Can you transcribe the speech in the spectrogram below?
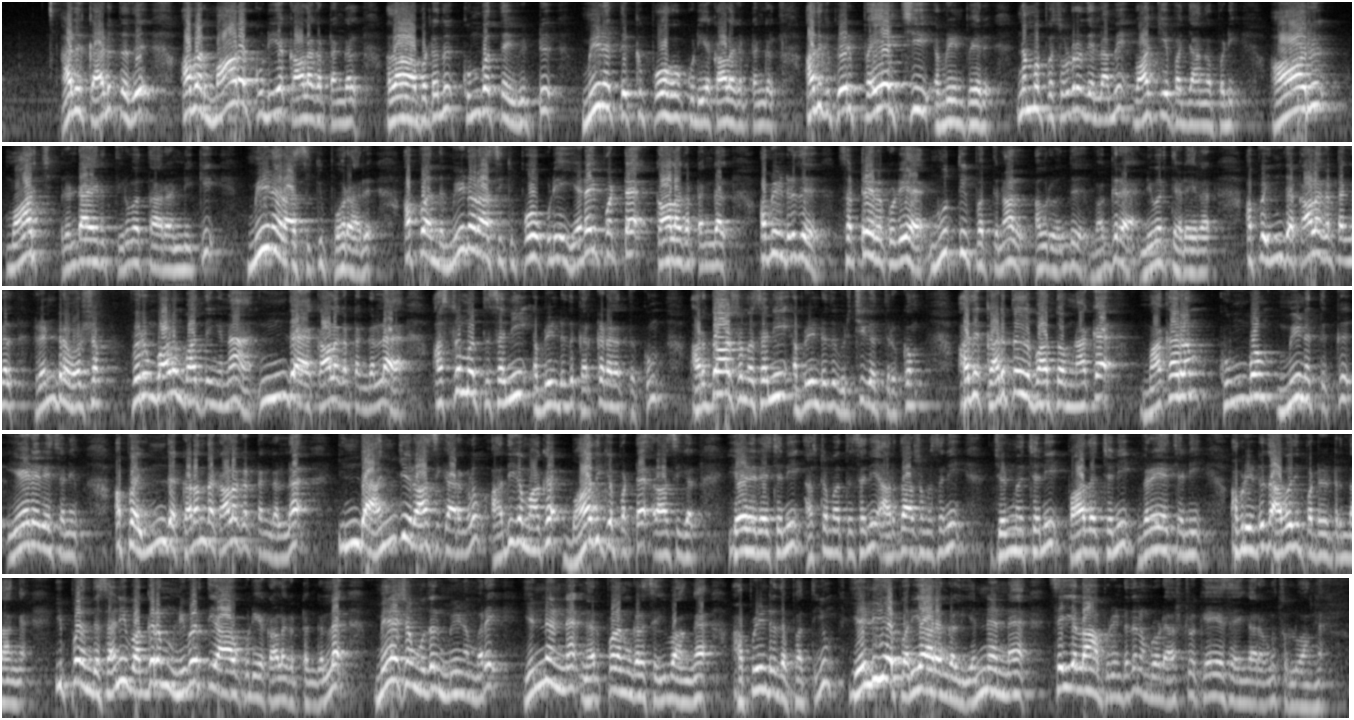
அதுக்கு அடுத்தது அவர் மாறக்கூடிய காலகட்டங்கள். அதாகப்பட்டது கும்பத்தை விட்டு மீனத்துக்கு போகக்கூடிய காலகட்டங்கள். அதுக்கு பேர் பெயர்ச்சி அப்படின்னு பேர். நம்ம இப்போ சொல்கிறது எல்லாமே வாக்கிய பஞ்சாங்கப்படி. ஆறு மார்ச் ரெண்டாயிரத்தி இருபத்தாறு அன்னைக்கு மீன ராசிக்கு போகிறாரு அப்போ அந்த மீன ராசிக்கு போகக்கூடிய இடைப்பட்ட காலகட்டங்கள் அப்படின்றது சற்றேறக்கூடிய நூற்றி பத்து நாள் அவர் வந்து வக்ர நிவர்த்தி அடைகிறார். அப்போ இந்த காலகட்டங்கள் ரெண்டரை வருஷம் பெரும்பாலும் பார்த்தீங்கன்னா இந்த காலகட்டங்களில் அஷ்டமத்து சனி அப்படின்றது கர்க்கடகத்துக்கும் அர்த்தாசிரம சனி அப்படின்றது விருச்சிகத்திற்கும். அதுக்கு அடுத்தது பார்த்தோம்னாக்க மகரம் கும்பம் மீனத்துக்கு ஏழரை சனி. அப்போ இந்த கடந்த காலகட்டங்களில் இந்த அஞ்சு ராசிக்காரங்களும் அதிகமாக பாதிக்கப்பட்ட ராசிகள். ஏழரை சனி அஷ்டமத்து சனி அர்த்தாசிரம சனி ஜென்மச்சனி பாதச்சனி விரயச்சனி அப்படின்றது அவதிப்பட்டுக்கிட்டு இருந்தாங்க. இப்போ இந்த சனி வக்ரம் நிவர்த்தி ஆகக்கூடிய காலகட்டங்களில் மேஷம் முதல் மீனம் வரை என்னென்ன நற்பலன்களை செய்வாங்க அப்படின்றத பற்றியும் எளிய பரிகாரங்கள் என்னென்ன செய்யலாம் அப்படின்றத நம்மளோட அஷ்டோ கேஎஸ் ஐயங்கார் அவங்க சொல்லுவாங்க.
